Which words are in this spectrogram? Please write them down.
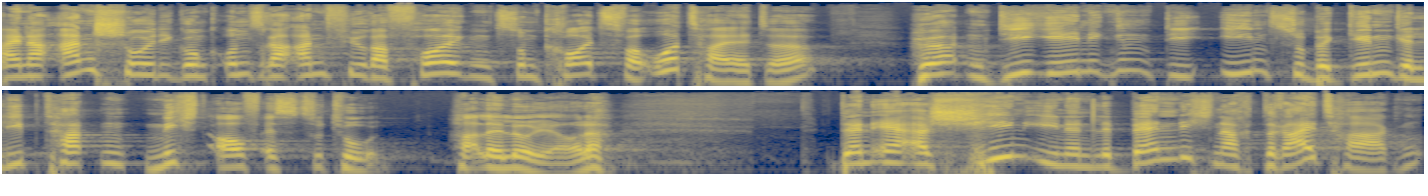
einer Anschuldigung unserer Anführer folgend zum Kreuz verurteilte, hörten diejenigen, die ihn zu Beginn geliebt hatten, nicht auf, es zu tun. Halleluja, oder? Denn er erschien ihnen lebendig nach drei Tagen,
